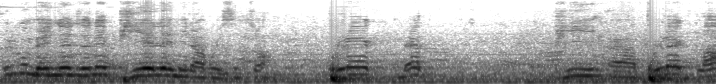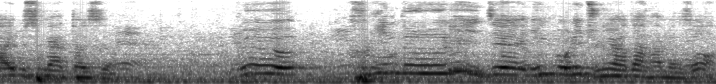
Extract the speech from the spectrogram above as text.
그리고 몇 년 전에 BLM이라고 있었죠. 블랙 맷 비, 아, 블랙 라이브스 매터스. 그 흑인들이 이제 인권이 중요하다 하면서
